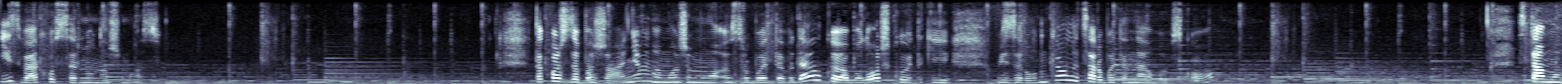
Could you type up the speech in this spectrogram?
і зверху сирну нашу масу. Також за бажанням ми можемо зробити виделкою або ложкою такі візерунки, але це робити не обов'язково. Ставимо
